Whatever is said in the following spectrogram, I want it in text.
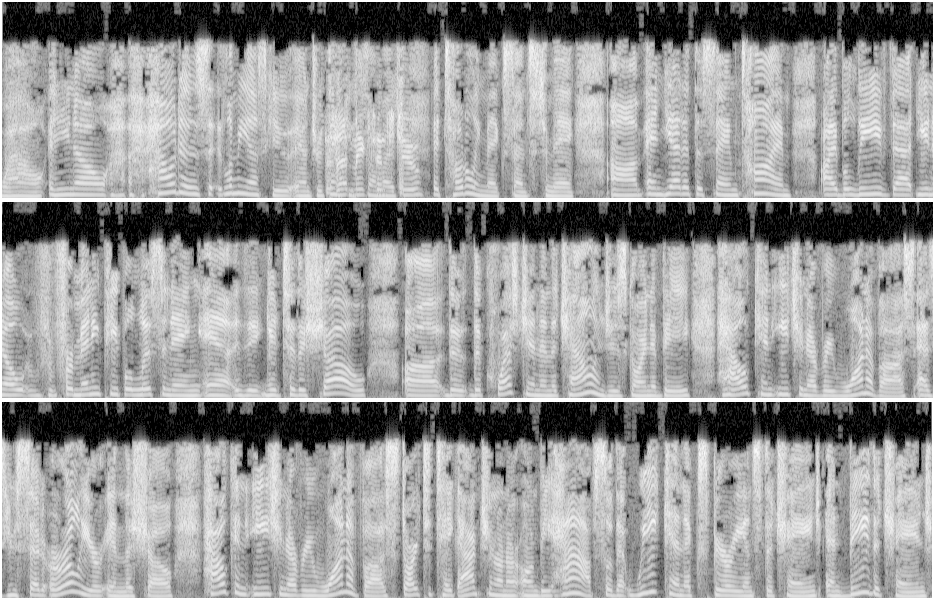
Wow. And you know, how does, let me ask you, Andrew, does thank you so much. It totally makes sense to me. Um, and yet at the same time, I believe that, you know, for, for many people listening the, to the show, uh, the, the question and the challenge is going to be how can each and every one of us, as you said earlier in the show, how can each and every one of us start to take action on our own behalf so that we can experience the change and be the change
